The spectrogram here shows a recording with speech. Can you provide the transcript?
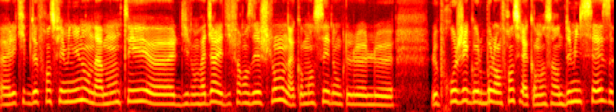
Euh, L'équipe de France féminine, on a monté, euh, on va dire, les différents échelons. On a commencé donc le, le, le projet Goalball en France, il a commencé en 2016.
